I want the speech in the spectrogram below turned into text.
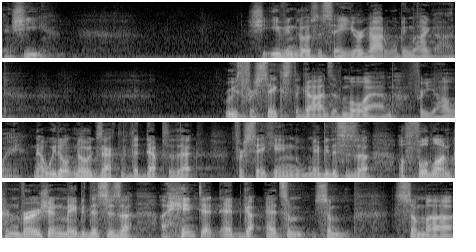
And she, she even goes to say, Your God will be my God. Ruth forsakes the gods of Moab for Yahweh. Now, we don't know exactly the depth of that forsaking. Maybe this is a, a full on conversion. Maybe this is a, a hint at, at, at some, some, some uh,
